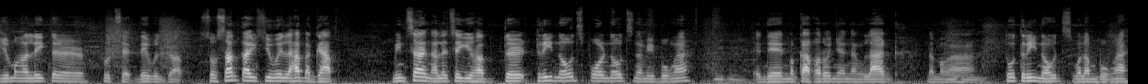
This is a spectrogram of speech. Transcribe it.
Yung mga later fruit set, they will drop. So sometimes you will have a gap. Minsan, ah, let's say you have thir- three nodes, four nodes na may bunga, and then magkakaroon yan ng lag na mga two, three nodes, walang bunga.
